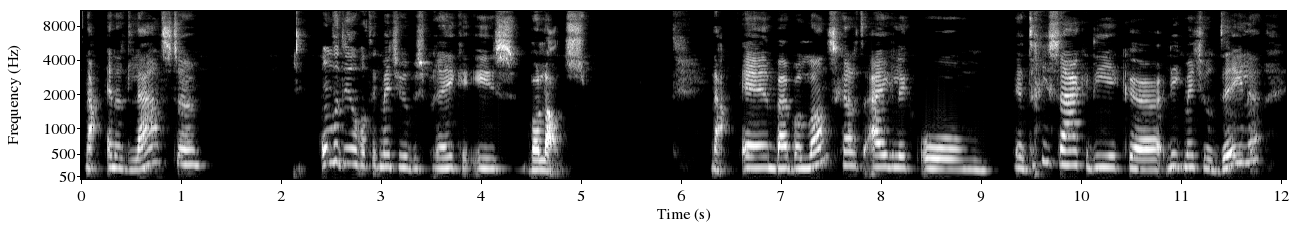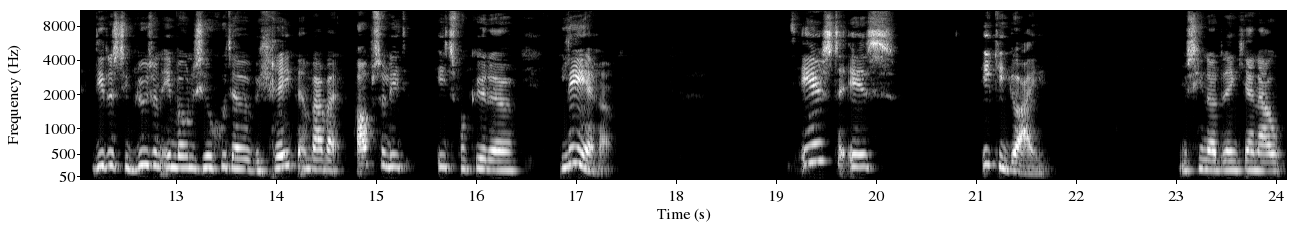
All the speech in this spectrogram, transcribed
Nou, en het laatste onderdeel wat ik met je wil bespreken is balans. Nou, en bij balans gaat het eigenlijk om drie zaken die ik, uh, die ik met je wil delen die dus die Blue Zone inwoners heel goed hebben begrepen en waar wij absoluut iets van kunnen leren. Het eerste is Ikigai. Misschien nou denk jij nou,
